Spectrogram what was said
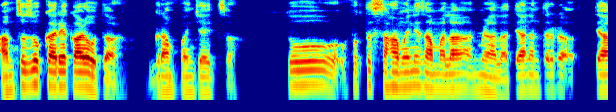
आमचा जो कार्यकाळ होता ग्रामपंचायतचा तो फक्त सहा महिनेच आम्हाला मिळाला. त्यानंतर त्या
